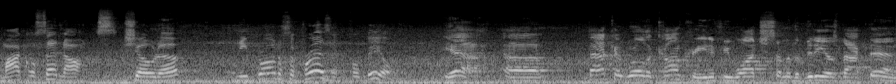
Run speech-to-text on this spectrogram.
Michael Centnar showed up and he brought us a present for Bill. Yeah, uh, back at World of Concrete, if you watch some of the videos back then,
